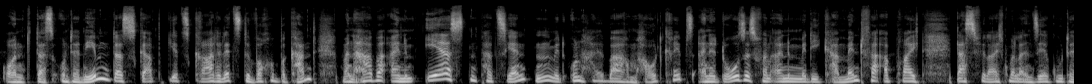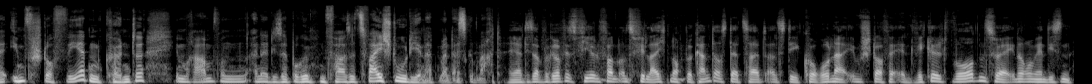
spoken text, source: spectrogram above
Und das Unternehmen, das das gab jetzt gerade letzte Woche bekannt, man habe einem ersten Patienten mit unheilbarem Hautkrebs eine Dosis von einem Medikament verabreicht, das vielleicht mal ein sehr guter Impfstoff werden könnte. Im Rahmen von einer dieser berühmten Phase 2 Studien hat man das gemacht. Ja, dieser Begriff ist vielen von uns vielleicht noch bekannt aus der Zeit, als die Corona-Impfstoffe entwickelt wurden. Zur Erinnerung in diesen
